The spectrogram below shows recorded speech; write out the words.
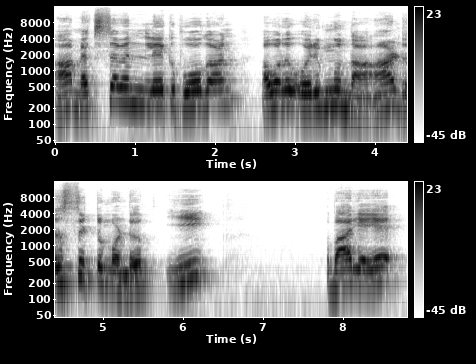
ആ മെക്സവനിലേക്ക് പോകാൻ അവർ ഒരുങ്ങുന്ന ആ ഡ്രസ്സ് ഇട്ടും കൊണ്ട് ഈ ഭാര്യയെ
